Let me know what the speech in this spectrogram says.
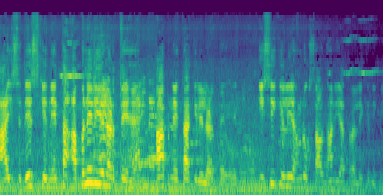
आज इस देश के नेता अपने लिए लड़ते हैं, आप नेता के लिए लड़ते हो। इसी के लिए हम लोग सावधान यात्रा लेके निकले।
